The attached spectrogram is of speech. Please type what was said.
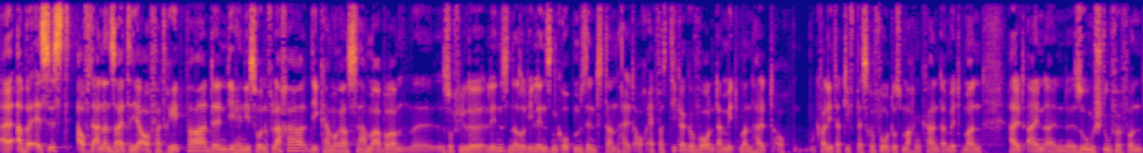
Äh, Aber es ist auf der anderen Seite ja auch vertretbar, denn die Handys wurden flacher, die Kameras haben aber äh, so viele Linsen, also die Linsengruppen sind dann halt auch etwas dicker geworden, damit man halt auch qualitativ bessere Fotos machen kann, damit man halt ein, eine Zoom-Stufe von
